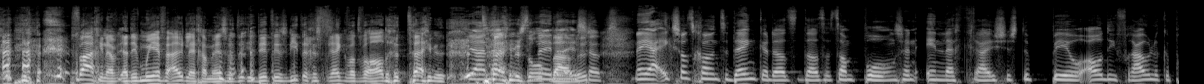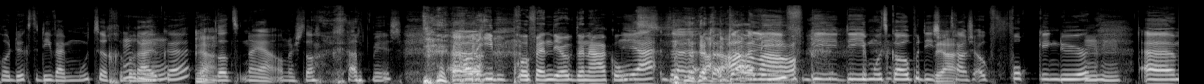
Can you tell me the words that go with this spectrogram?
Vagina. Ja, dit moet je even uitleggen aan mensen. Want dit is niet een gesprek wat we hadden tijdens, Ja, tijdens de nee, dat opnames. is zo. Nou ja, ik zat gewoon te denken dat, dat het tampons en inlegkruisjes, de pil, al die vrouwelijke producten die wij moeten gebruiken. Ja. Omdat, nou ja, anders dan gaat het mis. Al Eh, de ibuprofen die ook daarna komt. ja, de, de, de Allemaal. Aleve die, die je moet kopen, die is Ja. trouwens ook fucking duur. Mhm. Ehm,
